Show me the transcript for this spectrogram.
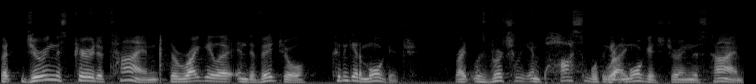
But during this period of time, the regular individual couldn't get a mortgage, right? It was virtually impossible to get right. a mortgage during this time,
